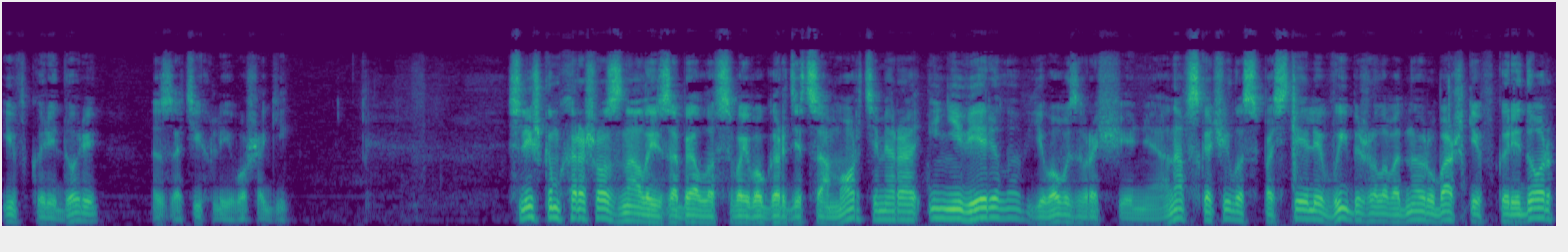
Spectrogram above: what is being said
и в коридоре затихли его шаги. Слишком хорошо знала Изабелла своего гордеца Мортимера и не верила в его возвращение. Она вскочила с постели, выбежала в одной рубашке в коридор,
